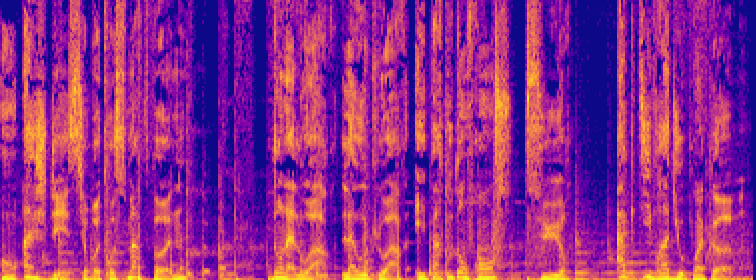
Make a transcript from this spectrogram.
en HD sur votre smartphone, dans la Loire, la Haute-Loire et partout en France, sur activeradio.com.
